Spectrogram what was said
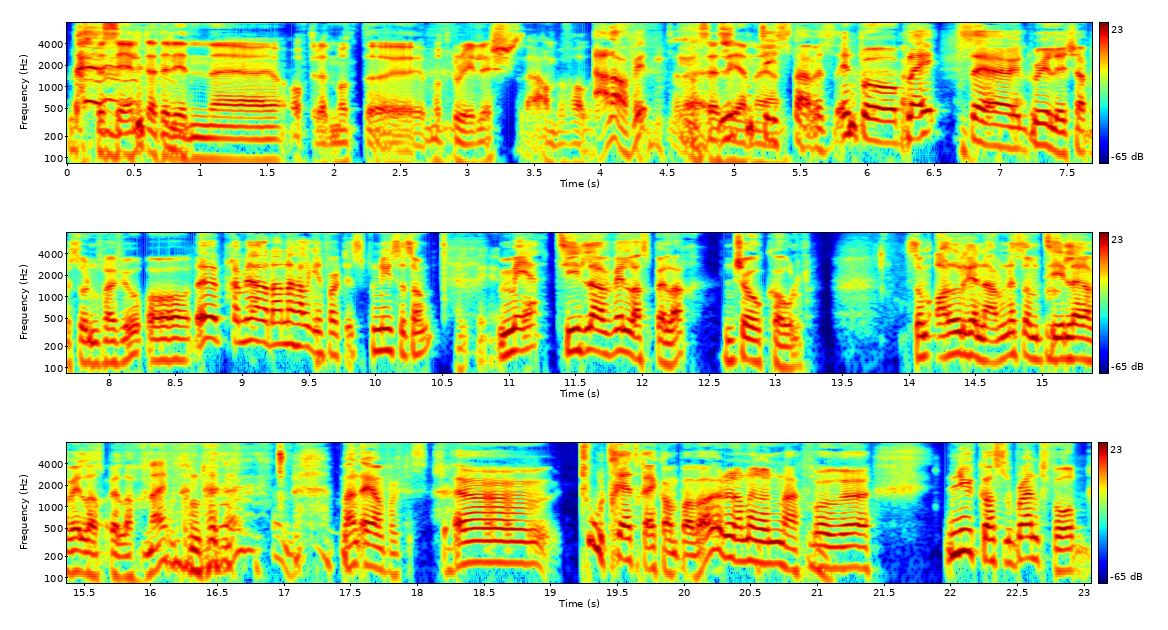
Spesielt etter din uh, opptreden mot, uh, mot Grealish. Så jeg anbefaler Ja, det var fint. Liten tiss tis der. hvis- Inn på Play, se Grealish-episoden fra i fjor. Og det er premiere denne helgen, faktisk, på ny sesong. Med tidligere Villa-spiller Joe Cole. Som aldri nevnes som tidligere Villa-spiller. Nei, men, Men er han faktisk. Uh, to 3-3-kamper var det denne runden her. For uh, Newcastle-Brentford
